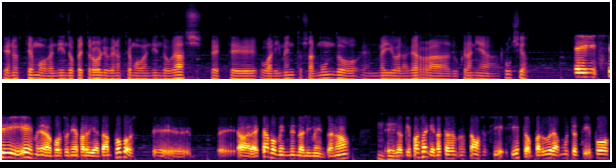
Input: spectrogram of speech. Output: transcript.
que no estemos vendiendo petróleo, que no estemos vendiendo gas este, o alimentos al mundo en medio de la guerra de Ucrania-Rusia? sí, es una oportunidad perdida. Tampoco, eh, eh, ahora, estamos vendiendo alimentos, ¿no? Eh, lo que pasa es que no, estamos, si, si, esto perdura mucho tiempo,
